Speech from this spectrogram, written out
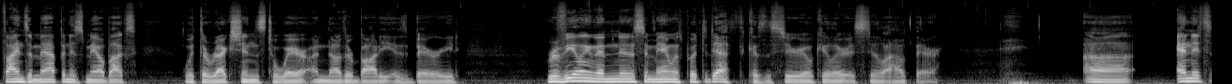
finds a map in his mailbox with directions to where another body is buried revealing that an innocent man was put to death because the serial killer is still out there. Uh, and it's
